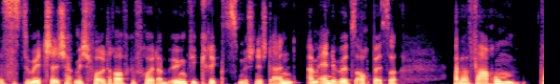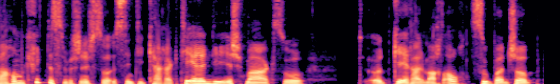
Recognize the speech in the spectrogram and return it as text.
es ist The Witcher, ich habe mich voll drauf gefreut, aber irgendwie kriegt es mich nicht an. Am Ende wird es auch besser. Aber warum, warum kriegt es mich nicht so? Es sind die Charaktere, die ich mag, so, und Geralt macht auch einen super Job.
